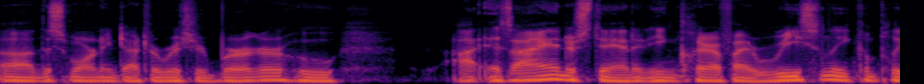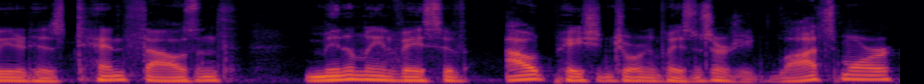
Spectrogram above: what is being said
uh, this morning, Dr. Richard Berger, who, as I understand it, he can clarify, recently completed his 10,000th minimally invasive outpatient joint replacement surgery. Lots more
